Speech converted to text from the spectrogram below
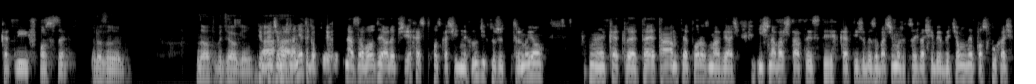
Ketli w Polsce. Rozumiem. No, to będzie ogień. Gdzie będzie można nie tylko przyjechać na zawody, ale przyjechać, spotkać innych ludzi, którzy trenują, ketle, te, tamte, porozmawiać, iść na warsztaty z tych ketli, żeby zobaczyć, może coś dla siebie wyciągnę, posłuchać,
